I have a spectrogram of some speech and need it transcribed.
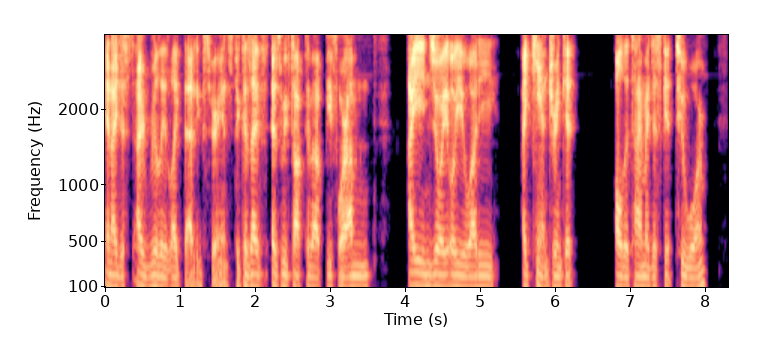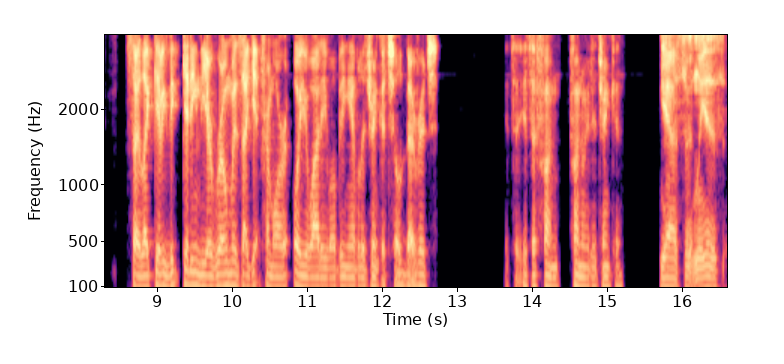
And I just I really like that experience because I've as we've talked about before, I'm I enjoy oyuwari. I can't drink it all the time. I just get too warm. So I like getting getting the aromas I get from oyuwari while being able to drink a chilled beverage. It's a it's a fun fun way to drink it. Yeah, it certainly is.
